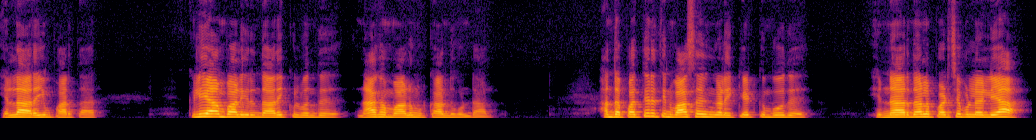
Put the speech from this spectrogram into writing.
எல்லாரையும் பார்த்தார். கிளியாம்பால் இருந்த அறைக்குள் வந்து நாகம்மாளும் உட்கார்ந்து கொண்டாள். அந்த பத்திரத்தின் வாசகங்களை கேட்கும்போது என்ன இருந்தாலும் படித்த பிள்ளை இல்லையா?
